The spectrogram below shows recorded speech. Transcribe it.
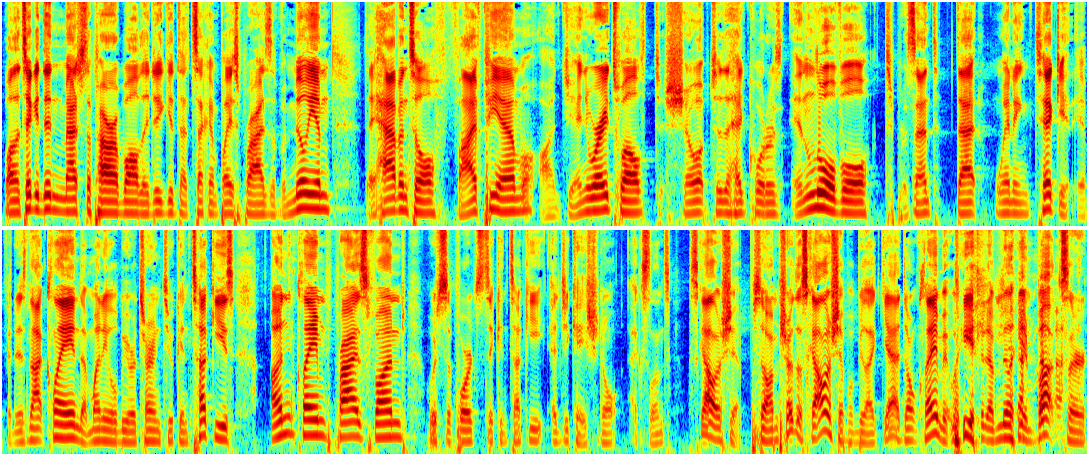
While the ticket didn't match the Powerball, they did get that second place prize of a million. They have until 5 p.m. on January 12th to show up to the headquarters in Louisville to present that winning ticket. If it is not claimed, that money will be returned to Kentucky's unclaimed prize fund, which supports the Kentucky Educational Excellence Scholarship. So I'm sure the scholarship will be like, yeah, don't claim it. We get a million bucks or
